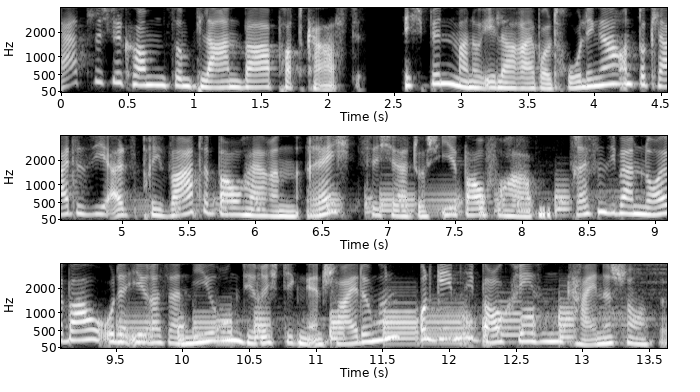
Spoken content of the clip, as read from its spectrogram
Herzlich willkommen zum Planbar Podcast. Ich bin Manuela Reibold-Rohlinger und begleite Sie als private Bauherren rechtssicher durch Ihr Bauvorhaben. Treffen Sie beim Neubau oder Ihrer Sanierung die richtigen Entscheidungen und geben Sie Baukrisen keine Chance.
